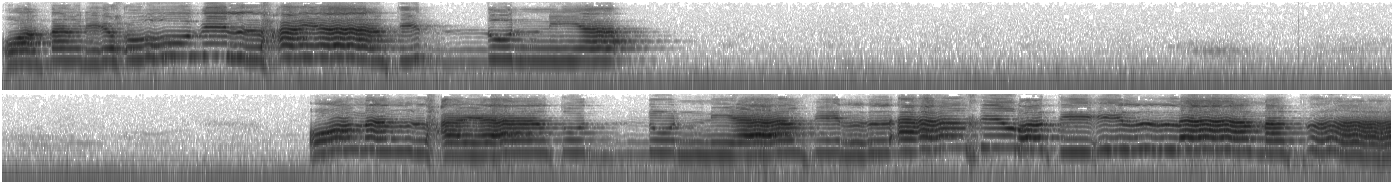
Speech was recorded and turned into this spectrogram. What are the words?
وفرحوا بالحياة الدنيا. وما الحياة الدنيا في الآخرة إلا متاع.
